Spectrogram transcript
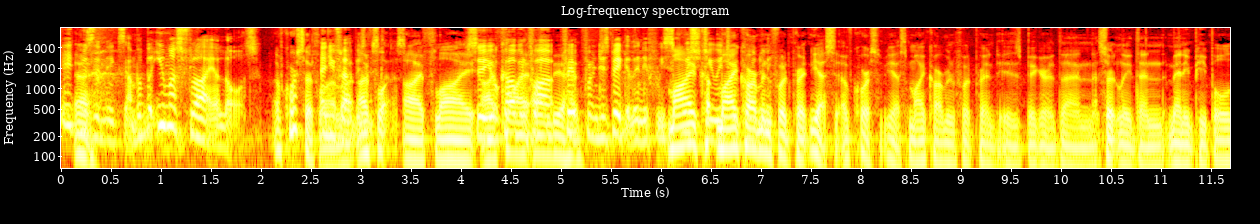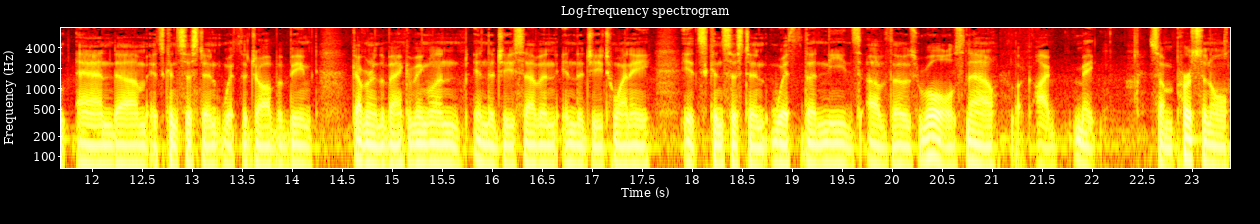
It was uh, an example, but you must fly a lot. Of course, I fly. And you fly business I fly, class. I fly. So your I carbon fly footprint is bigger than if we my you my carbon footprint. Yes, of course. Yes, my carbon footprint is bigger than certainly than many people, and um, it's consistent with the job of being governor of the Bank of England in the G7, in the G20. It's consistent with the needs of those roles. Now, look, I make some personal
